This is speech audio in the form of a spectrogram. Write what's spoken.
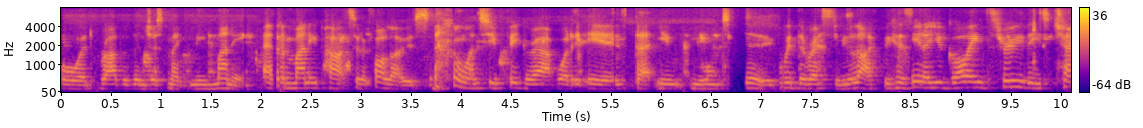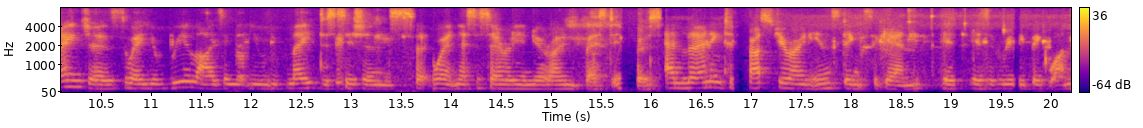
forward rather than just make me money. And the money part sort of follows once you figure out what it is that you, you want to do with the rest of your life because you know you're going through these changes where you're realizing that you've made decisions that weren't necessarily in your own best interest. And learning to trust your own instincts again is, is a really big one.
